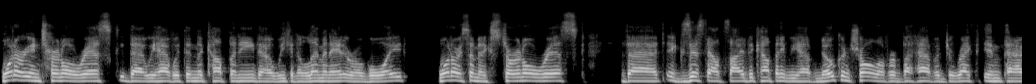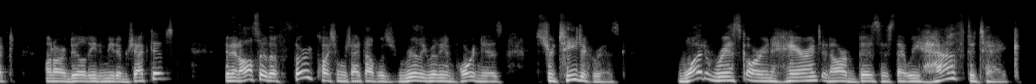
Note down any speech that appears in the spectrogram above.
what are internal risks that we have within the company that we can eliminate or avoid? What are some external risks that exist outside the company we have no control over, but have a direct impact on our ability to meet objectives? And then also the third question, which I thought was really, really important, is strategic risk. What risks are inherent in our business that we have to take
